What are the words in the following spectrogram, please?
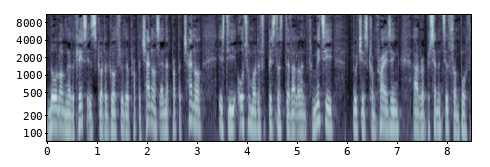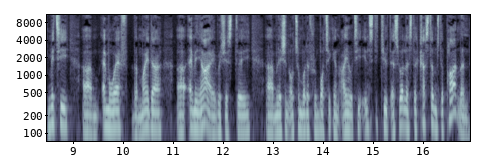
no longer the case. It's got to go through the proper channels, and the proper channel is the Automotive Business Development Committee, which is comprising uh, representatives from both MITI um, MOF, the MIDA, uh, MAI, which is the uh, Malaysian Automotive Robotic and IoT Institute, as well as the Customs Department.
